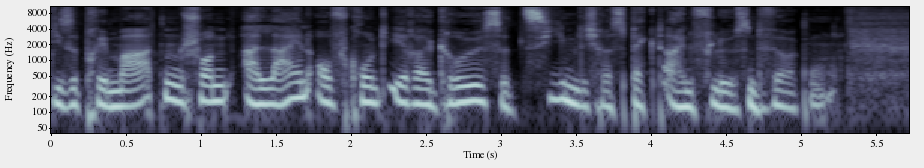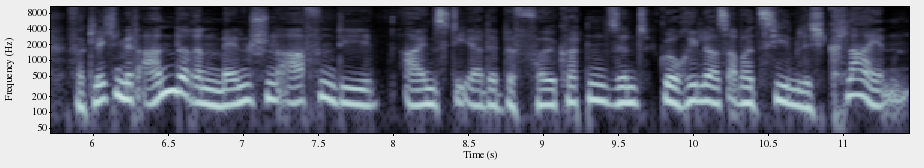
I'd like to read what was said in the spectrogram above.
diese Primaten schon allein aufgrund ihrer Größe ziemlich respekteinflößend wirken. Verglichen mit anderen Menschenaffen, die einst die Erde bevölkerten, sind Gorillas aber ziemlich klein.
